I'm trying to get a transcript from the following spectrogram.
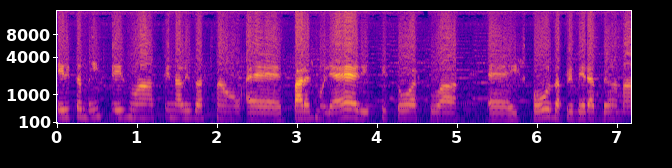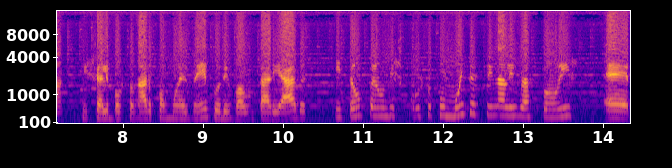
Ele também fez uma sinalização é, para as mulheres, citou a sua é, esposa, a primeira-dama Michele Bolsonaro, como um exemplo de voluntariado. Então, foi um discurso com muitas sinalizações é,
